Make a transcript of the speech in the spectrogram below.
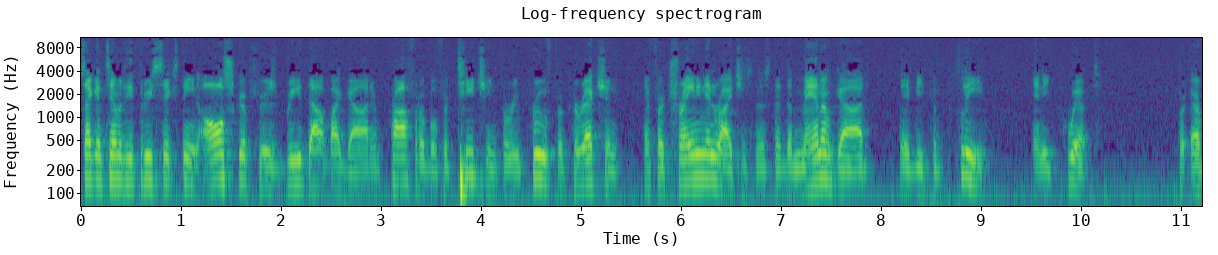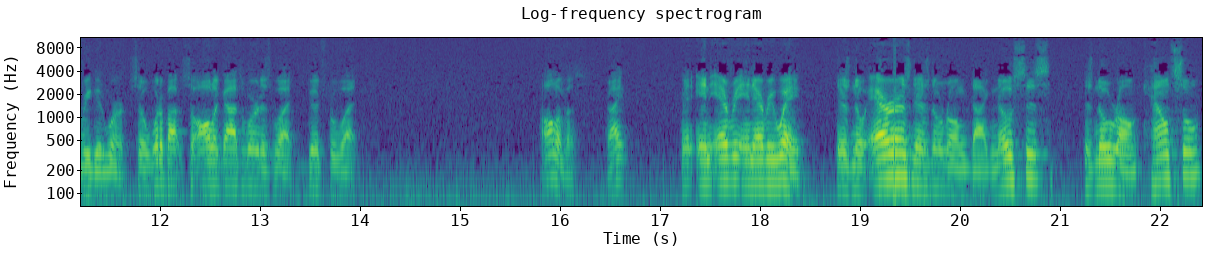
2 Timothy 3:16 All scripture is breathed out by God and profitable for teaching, for reproof, for correction, and for training in righteousness, that the man of God may be complete and equipped for every good work. So what about so all of God's word is what? Good for what? All of us, right? In, in every in every way. There's no errors, there's no wrong diagnosis, there's no wrong counsel.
